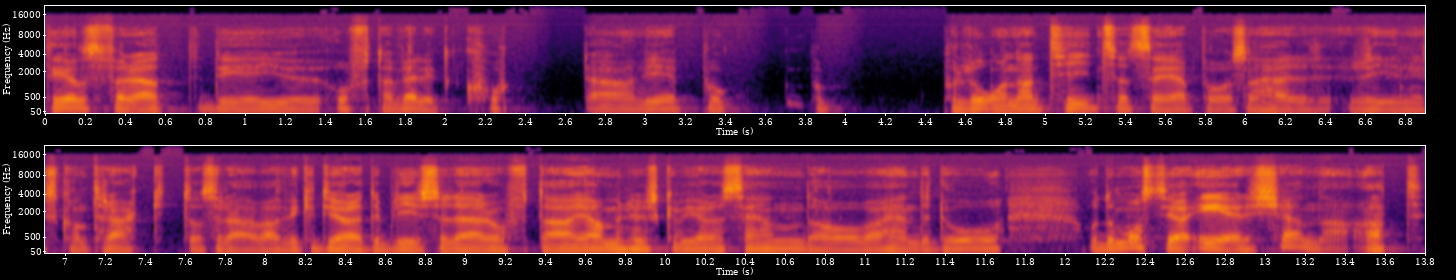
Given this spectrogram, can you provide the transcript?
Dels för att det är ju ofta väldigt korta, vi är på, på, på lånad tid så att säga på sådana här rivningskontrakt och sådär. Vilket gör att det blir sådär ofta, ja men hur ska vi göra sen då och vad händer då? Och då måste jag erkänna att,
